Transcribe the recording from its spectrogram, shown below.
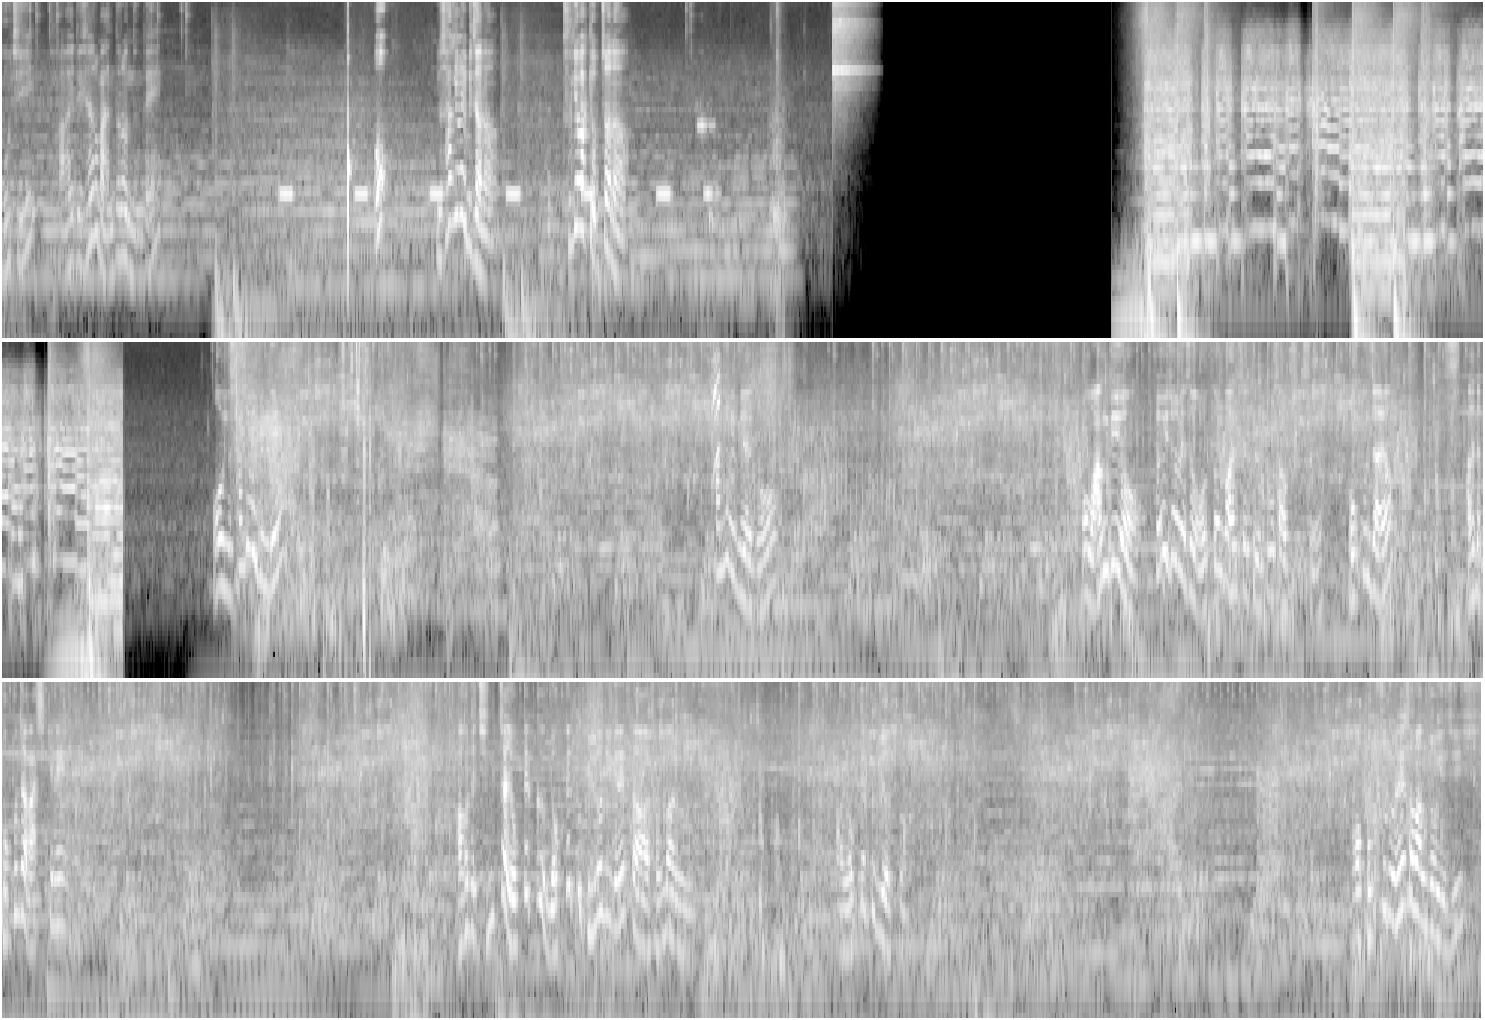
뭐지? 아이디 새로 만들었는데? 어? 이거 사기 맵이잖아. 두 개밖에 없잖아. 어, 이거 사기 맵인데? 사기 맵이야, 이거. 어, 왕비요. 편의점에서 어떤 거 한 세트를 또 사오셨어요? 복분자요? 아, 근데 복분자 맛있긴 해. 아, 근데 진짜 역대급, 역대급 빌런이긴 했다, 정말로. 아, 역대급이었어. 어, 복수를 해서 망정이지.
